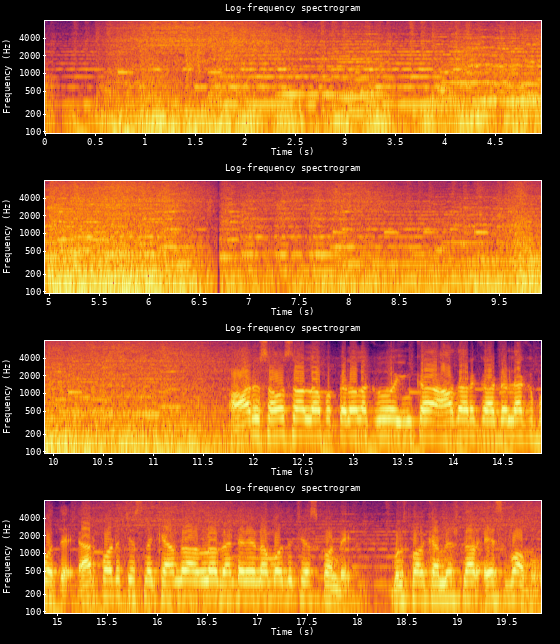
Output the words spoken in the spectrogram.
ఆరు సంవత్సరాల లోపు పిల్లలకు ఇంకా ఆధార్ కార్డు లేకపోతే ఏర్పాటు చేసిన కేంద్రాలలో వెంటనే నమోదు చేసుకోండి. Municipal commissioner S Babu.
